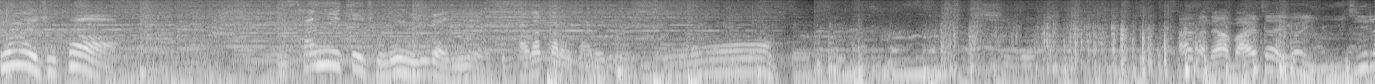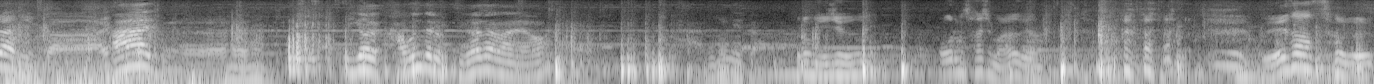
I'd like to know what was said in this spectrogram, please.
시원하게 좋다. 이 산이 또 좋은 이유가 있네. 그 바닷가랑 다르게. 오. 아까 내가 말했잖아 이건 유지라니까. 아. 이거 가본 대로 들어가잖아요. 다릅니다. 그럼 이제 얼음 사지 마요 그냥 왜 샀어 그걸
